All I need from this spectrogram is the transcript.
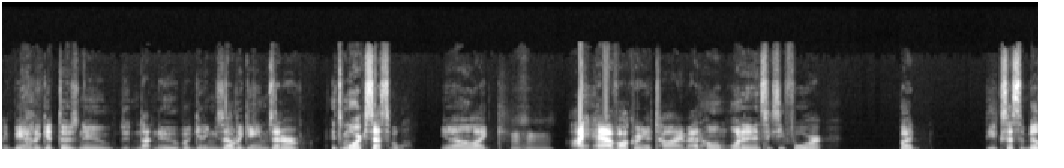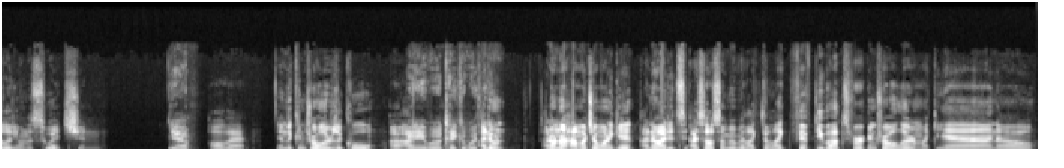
like being able to get those new, not new, but getting Zelda games that are it's more accessible. You know, like Mm-hmm. I have Ocarina of Time at home on an N64, but the accessibility on the Switch and Yeah. all that, and the controllers are cool. Uh, I, Being able to take it with I you. don't I don't know how much I want to get. I know I did. I saw some people be like they're like fifty bucks for a controller. I'm like, yeah, I know.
